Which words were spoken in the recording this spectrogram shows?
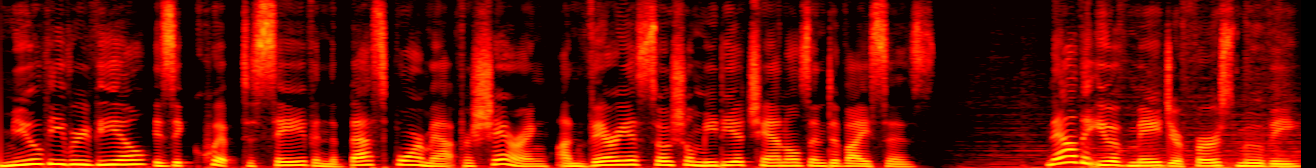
muvee Reveal is equipped to save in the best format for sharing on various social media channels and devices. Now that you have made your first movie,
